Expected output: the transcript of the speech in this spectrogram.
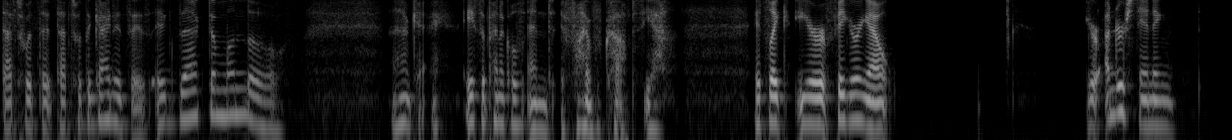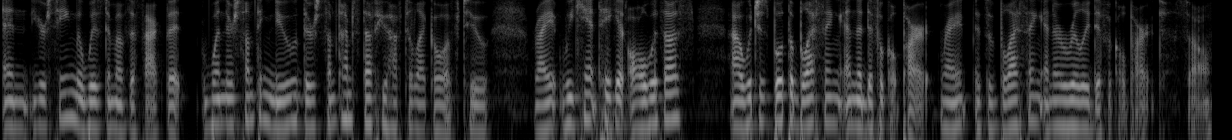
That's what the that's what the guidance is. Exactamundo. Okay. Ace of Pentacles and Five of Cups. Yeah. It's like you're figuring out you're understanding and you're seeing the wisdom of the fact that when there's something new there's sometimes stuff you have to let go of too right we can't take it all with us uh, which is both a blessing and the difficult part right it's a blessing and a really difficult part so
